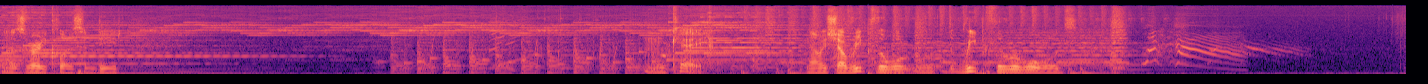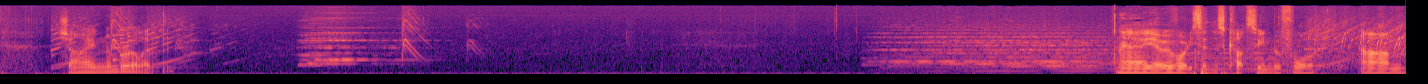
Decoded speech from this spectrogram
That was very close indeed. Okay. Now we shall reap the reap the rewards. Shine number 11. Uh, yeah, we've already seen this cutscene before. Um,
